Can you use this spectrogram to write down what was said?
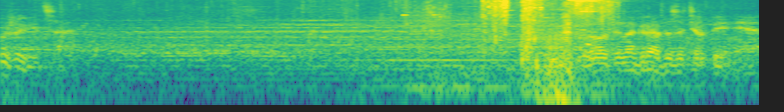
Поживиться. Вот и награда за терпение.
